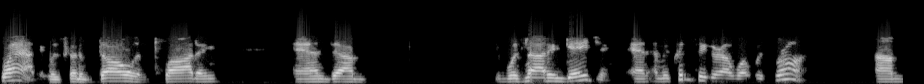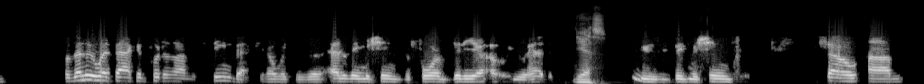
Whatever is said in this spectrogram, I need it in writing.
flat. It was sort of dull and plodding, and um, it was not engaging, and, and we couldn't figure out what was wrong. Um, so then we went back and put it on the Steenbeck, you know, which is an editing machine before video. You had yes use these big machines. So, um,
